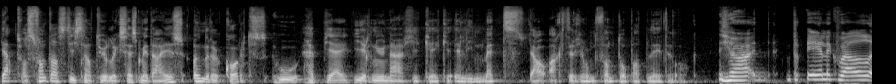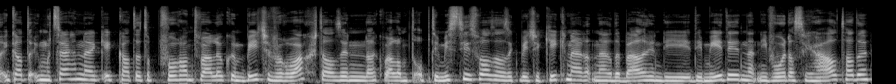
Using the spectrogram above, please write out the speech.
ja, het was fantastisch natuurlijk. Zes medailles, een record. Hoe heb jij hier nu naar gekeken, Eline, met jouw achtergrond van topatleten ook? Ja, eigenlijk wel. Ik, had, ik moet zeggen, ik, ik had het op voorhand wel ook een beetje verwacht. Als in dat ik wel optimistisch was. Als ik een beetje keek naar, naar de Belgen die, die meededen, het niveau dat ze gehaald hadden.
